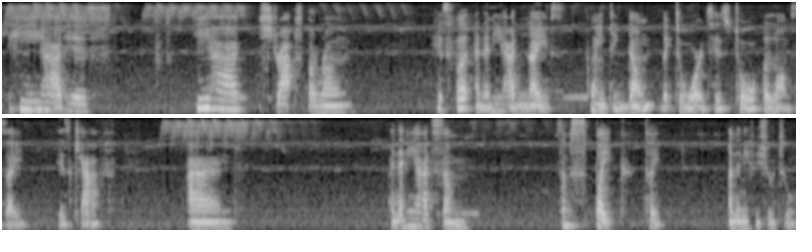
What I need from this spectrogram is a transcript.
he had his he had straps around his foot and then he had knives pointing down like towards his toe alongside his calf and and then he had some some spike type underneath the shoe too.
